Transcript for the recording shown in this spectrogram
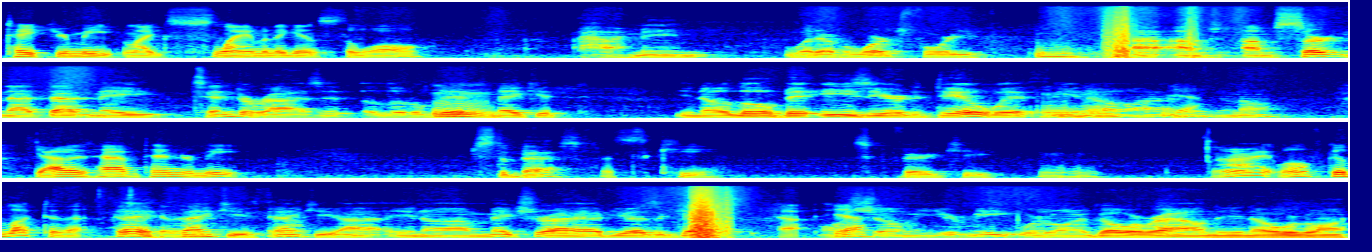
take your meat and like slam it against the wall? I mean, whatever works for you. Mm. I, I'm I'm certain that that may tenderize it a little bit, Mm. make it, you know, a little bit easier to deal with. You know, I, Mm-hmm. Yeah. you know, Gotta have tender meat. it's the best. That's the key. It's very key. All right. Well, good luck to that. Good Hey, thank that. you, thank you. I, you know, I'll make sure I have you as a guest Uh, yeah. Show Me Your Meat. We're going to go around. You know, we're going,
